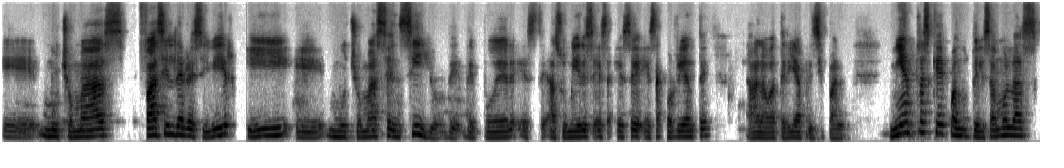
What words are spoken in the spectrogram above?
eh, mucho más fácil de recibir y eh, mucho más sencillo de, poder este, asumir esa, esa corriente a la batería principal. Mientras que cuando utilizamos las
